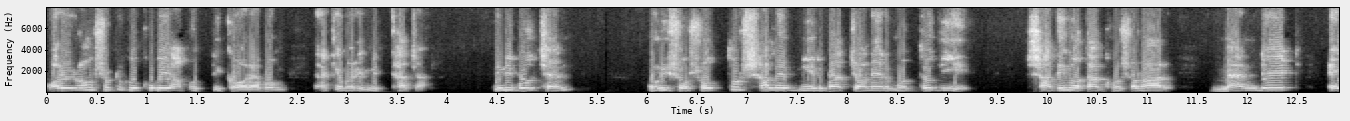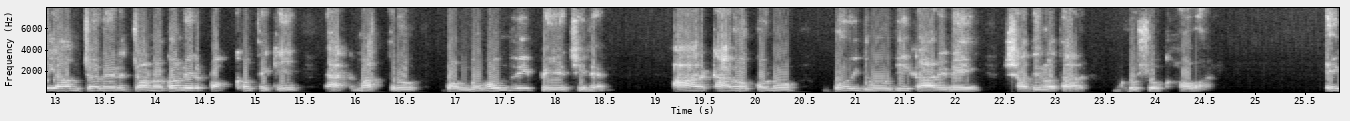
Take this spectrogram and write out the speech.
পরের অংশটুকু খুবই আপত্তিকর এবং একেবারে মিথ্যাচার। তিনি বলছেন, উনিশশো সালের নির্বাচনের মধ্য দিয়ে স্বাধীনতা ঘোষণার ম্যান্ডেট এই অঞ্চলের জনগণের পক্ষ থেকে একমাত্র বঙ্গবন্ধুই পেয়েছিলেন। আর কারও কোনো বৈধ অধিকার নেই স্বাধীনতার ঘোষক হওয়ার। এই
